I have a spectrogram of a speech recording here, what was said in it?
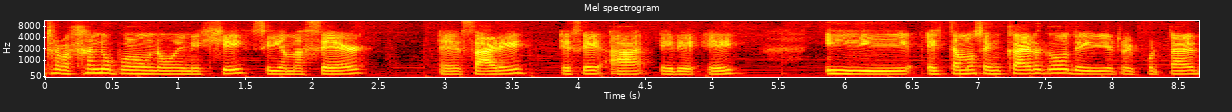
trabajando por una ONG, se llama FAIR, FARE, F-A-R-E, y estamos en cargo de reportar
